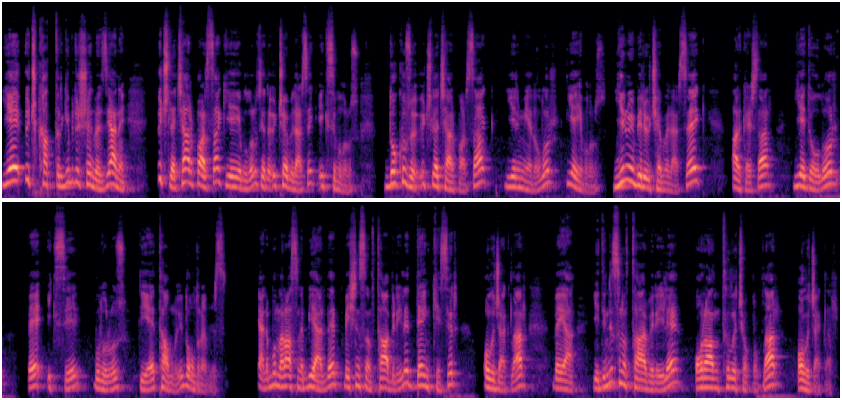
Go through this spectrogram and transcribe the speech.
y 3 kattır gibi düşünebiliriz. Yani 3 ile çarparsak y'yi buluruz ya da 3'e bölersek x'i buluruz. 9'u 3 ile çarparsak 27 olur. Y'yi buluruz. 21'i 3'e bölersek arkadaşlar 7 olur ve x'i buluruz diye tabloyu doldurabiliriz. Yani bunlar aslında bir yerde 5. sınıf tabiriyle denk kesir olacaklar veya 7. sınıf tabiriyle orantılı çokluklar olacaklar.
